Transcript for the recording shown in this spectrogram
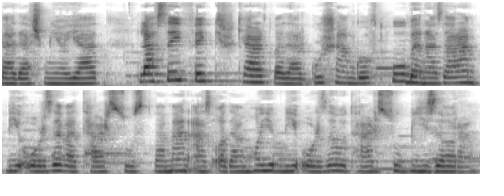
بدش میآید. لحظه ای فکر کرد و در گوشم گفت او به نظرم بی ارزه و ترسوست و من از آدم های بی ارزه و ترسو بیزارم.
